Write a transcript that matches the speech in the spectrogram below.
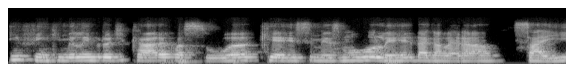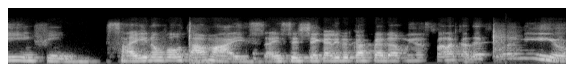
enfim, que me lembrou de cara com a sua, que é esse mesmo rolê da galera sair, enfim, sair e não voltar mais. Aí você chega ali no café da manhã e fala, cadê fulaninho?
